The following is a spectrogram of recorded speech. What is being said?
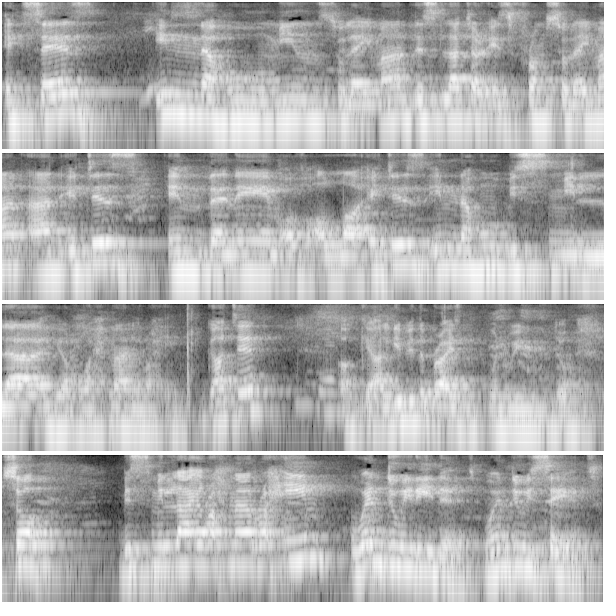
it says, "Innahu min Sulaiman." This letter is from Sulaiman, and it is in the name of Allah. It is Innahu Bismillahir Rahmanir Rahim. Got it? Okay, I'll give you the prize when we do. So, Bismillahir Rahmanir Rahim. When do we read it? When do we say it?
